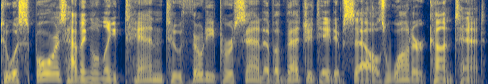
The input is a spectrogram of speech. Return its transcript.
to a spores having only 10 to 30 percent of a vegetative cell's water content.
